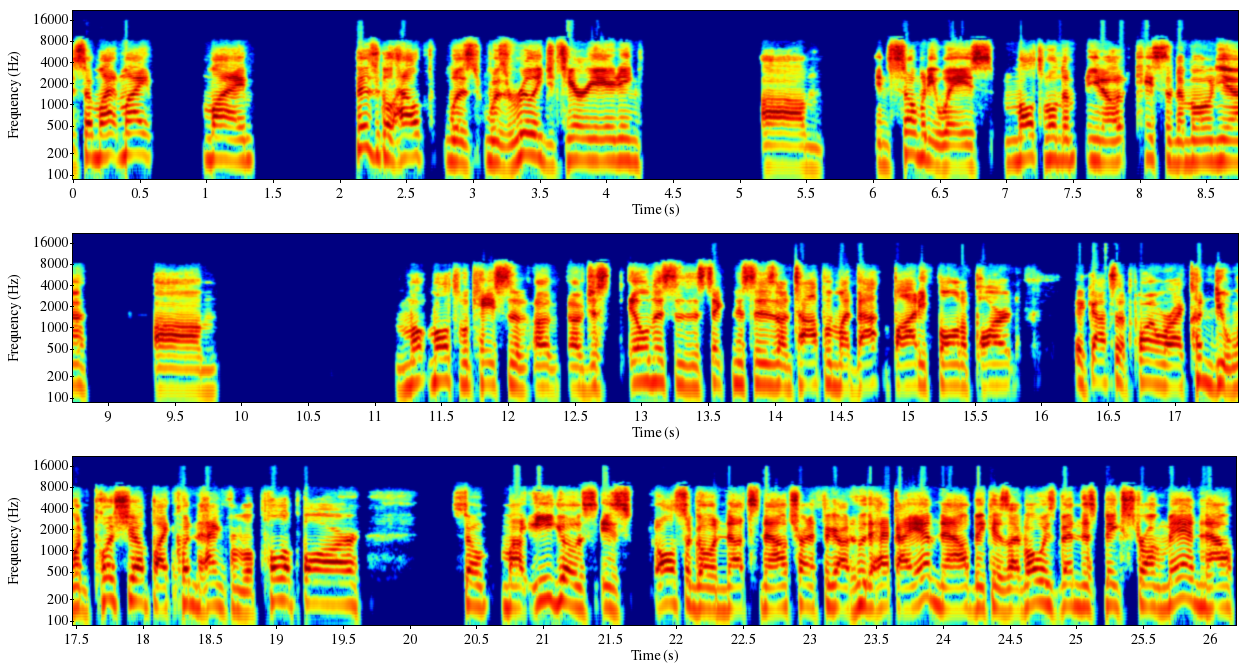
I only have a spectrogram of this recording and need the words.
so my my my physical health was was really deteriorating. Um, in so many ways, multiple you know cases of pneumonia. Um, multiple cases of, of, of, just illnesses and sicknesses on top of my ba- body falling apart. It got to the point where I couldn't do one push up. I couldn't hang from a pull up bar. So my ego is also going nuts now, trying to figure out who the heck I am now because I've always been this big, strong man now,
